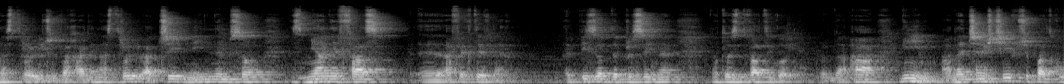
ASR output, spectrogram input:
nastroju czy wahanie nastroju, a czym innym są zmiany faz e, afektywnych. Epizod depresyjny no to jest dwa tygodnie, prawda? a minimum. A najczęściej w przypadku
